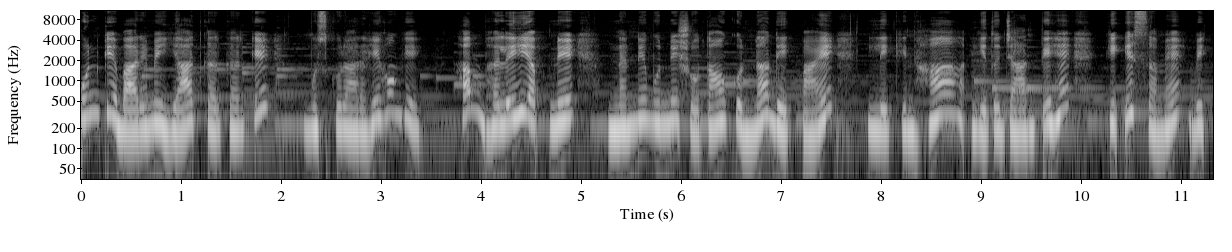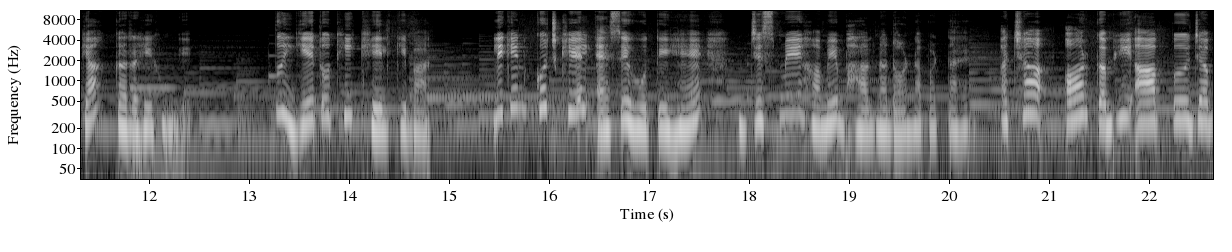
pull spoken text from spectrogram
उनके बारे में याद कर कर के मुस्कुरा रहे होंगे। हम भले ही अपने नन्हे मुन्ने श्रोताओं को न देख पाए, लेकिन हाँ ये तो जानते हैं कि इस समय वे क्या कर रहे होंगे। तो ये तो थी खेल की बात। लेकिन कुछ खेल ऐसे होते हैं जिसमें हमें भागना दौड़ना पड़ता है। अच्छा और कभी आप जब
